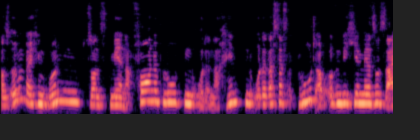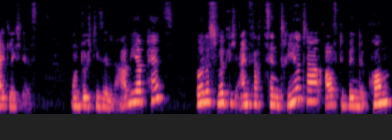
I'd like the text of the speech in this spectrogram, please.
aus irgendwelchen Gründen sonst mehr nach vorne bluten oder nach hinten oder dass das Blut auch irgendwie hier mehr so seitlich ist. Und durch diese Labia-Pads soll es wirklich einfach zentrierter auf die Binde kommen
